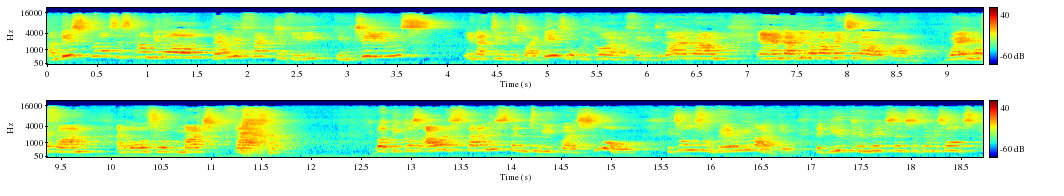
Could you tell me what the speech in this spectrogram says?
And this process can be done very effectively in teams, in activities like this, what we call an affinity diagram, and uh, you know that makes it a, a way more fun and also much faster. But because our studies tend to be quite small, it's also very likely that you can make sense of the results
